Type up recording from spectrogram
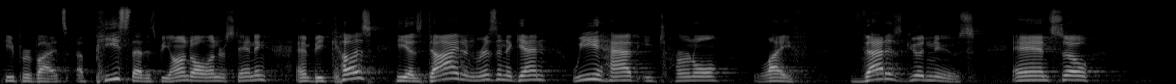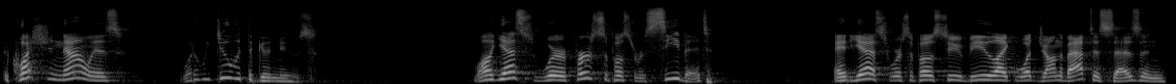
he provides a peace that is beyond all understanding, and because he has died and risen again, we have eternal life. That is good news. And so the question now is what do we do with the good news? Well, yes, we're first supposed to receive it. And yes, we're supposed to be like what John the Baptist says in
